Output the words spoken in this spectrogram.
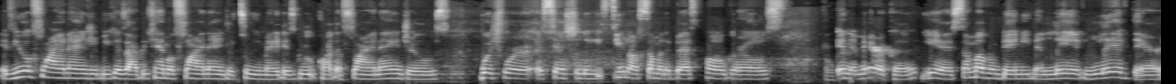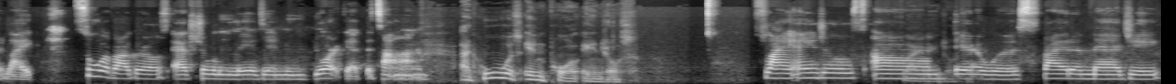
if you're a flying angel, because I became a flying angel too, he made this group called the Flying Angels, which were essentially, you know, some of the best pole girls in America. Yeah, some of them didn't even live live there. Like two of our girls actually lived in New York at the time. And who was in Pole Angels? Flying Angels. Um, Flying Angels. there was Spider Magic,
